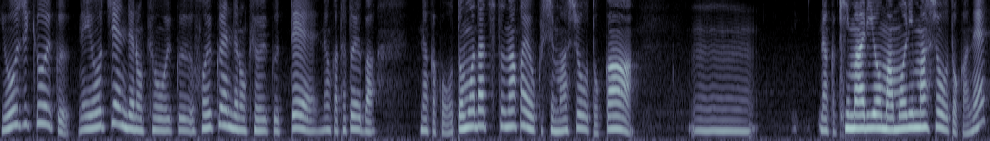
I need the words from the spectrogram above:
幼児教育、ね、幼稚園での教育保育園での教育ってなんか例えばなんかこうお友達と仲良くしましょうとかうーんなんか決まりを守りましょうとかね。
